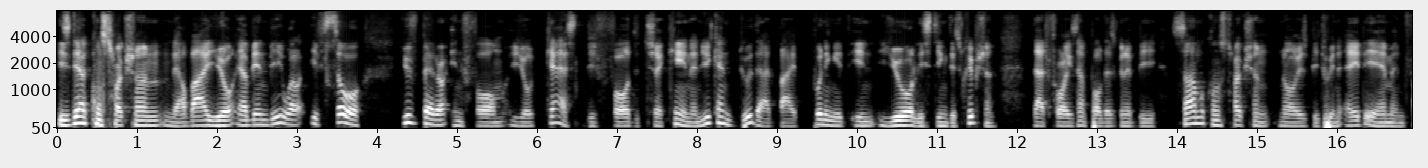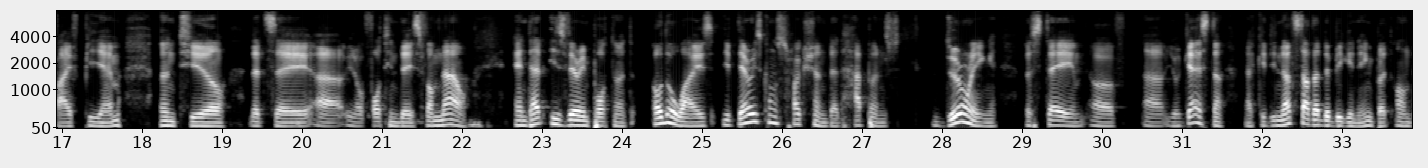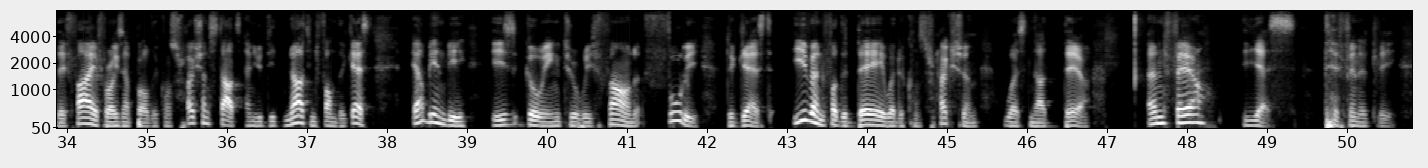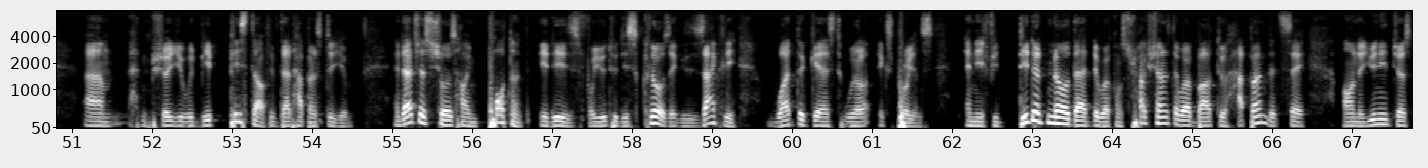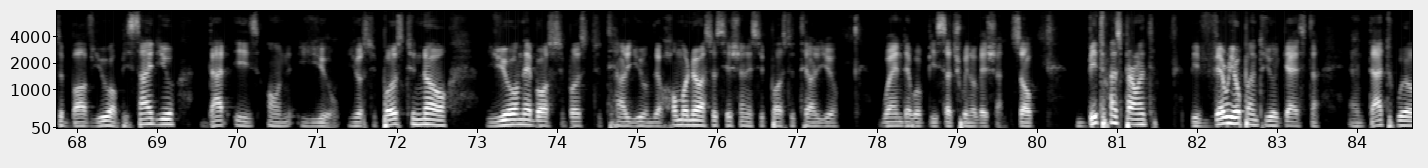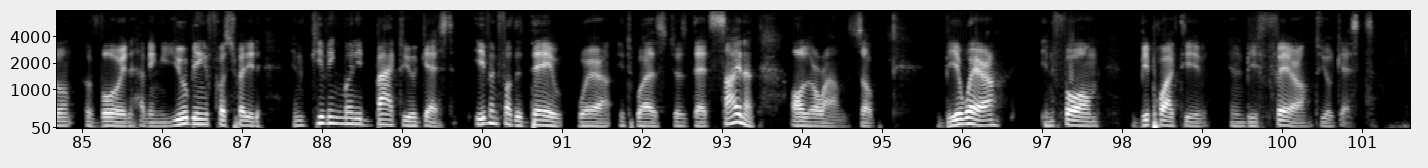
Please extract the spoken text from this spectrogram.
Is there construction nearby your Airbnb? Well, if so, you've better inform your guest before the check-in and you can do that by putting it in your listing description. That for example there's going to be some construction noise between 8 a.m and 5 p.m until let's say uh, you know 14 days from now. And that is very important. Otherwise if there is construction that happens during a stay of uh, your guest, like it did not start at the beginning, but on day five, for example, the construction starts and you did not inform the guest, Airbnb is going to refund fully the guest, even for the day where the construction was not there. Unfair? Yes, definitely. Um, I'm sure you would be pissed off if that happens to you. And that just shows how important it is for you to disclose exactly what the guest will experience. And if you didn't know that there were constructions that were about to happen, let's say on a unit just above you or beside you, that is on you. You're supposed to know, your neighbor is supposed to tell you, the homeowner association is supposed to tell you when there will be such renovation. So be transparent, be very open to your guest, and that will avoid having you being frustrated and giving money back to your guest, even for the day where it was just dead silent all around. So be aware, inform, be proactive, and be fair to your guest.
